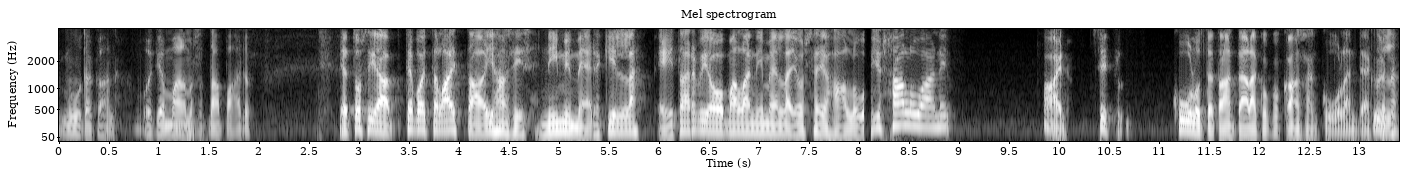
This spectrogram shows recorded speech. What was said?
muutakaan oikein maailmassa tapahdu. Ja tosiaan te voitte laittaa ihan siis nimimerkillä. Ei tarvi omalla nimellä, jos ei halua. Jos haluaa, niin fine. Sitten kuulutetaan täällä koko kansan kuulen. Kyllä,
